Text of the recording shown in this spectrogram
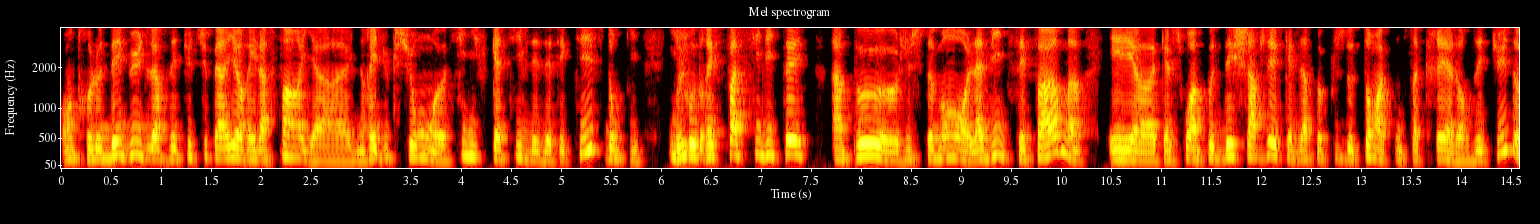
entre le début de leurs études supérieures et la fin, il y a une réduction euh, significative des effectifs. Donc il, faudrait faciliter un peu euh, justement la vie de ces femmes et euh, qu'elles soient un peu déchargées, qu'elles aient un peu plus de temps à consacrer à leurs études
